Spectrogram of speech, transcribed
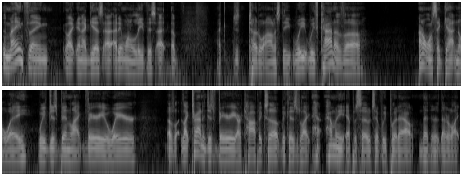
the main thing, like, and I guess I, I didn't want to leave this. I, I, like, just total honesty. We we've kind of, uh, I don't want to say gotten away. We've just been like very aware of like, like trying to just vary our topics up because like how, how many episodes have we put out that are that are like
